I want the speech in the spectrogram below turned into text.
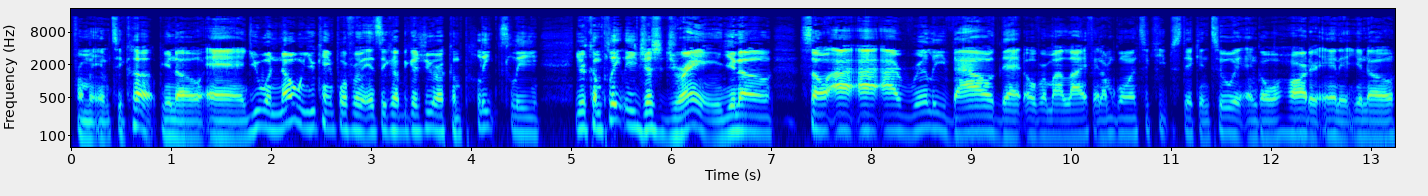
from an empty cup, you know, and you will know when you can't pour from an empty cup because you are completely, you're completely just drained, you know. So I, I, I really vowed that over my life and I'm going to keep sticking to it and go harder in it, you know,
